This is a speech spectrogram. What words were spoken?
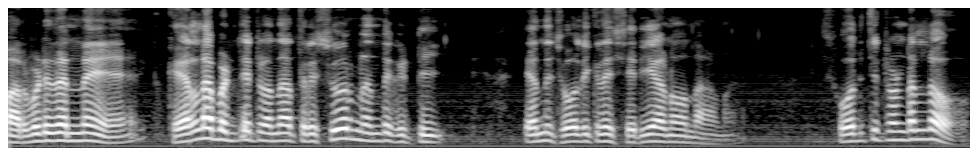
മറുപടി തന്നെ കേരള ബഡ്ജറ്റ് വന്നാൽ തൃശ്ശൂരിന് എന്ത് കിട്ടി? എന്ന് ചോദിക്കുന്നത് ശരിയാണോ എന്നാണ്. ചോദിച്ചിട്ടുണ്ടല്ലോ.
